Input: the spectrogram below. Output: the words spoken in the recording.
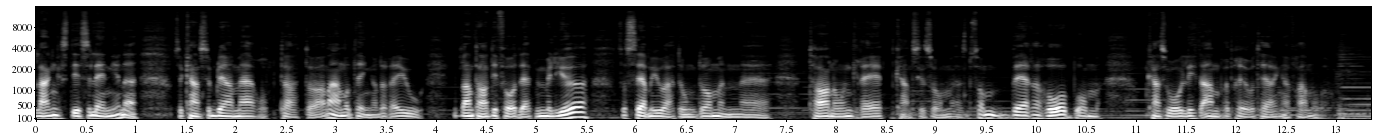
langs disse linjene, så kanskje blir de mer opptatt av andre ting. Og det er jo bl.a. i forhold til dette med miljø, så ser vi jo at ungdommen eh, tar noen grep kanskje som, som bærer håp om kanskje òg litt andre prioriteringer framover.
